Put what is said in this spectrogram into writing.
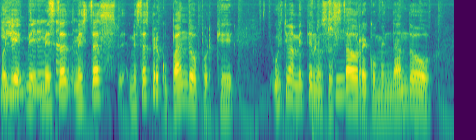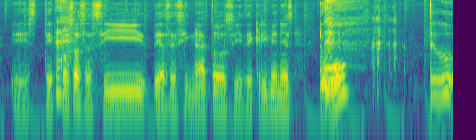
Oye, me, estás, me, estás, me estás preocupando porque últimamente nos has estado recomendando este, cosas así de asesinatos y de crímenes ¿Tú? ¿Tú?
